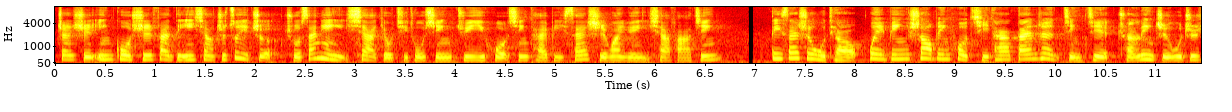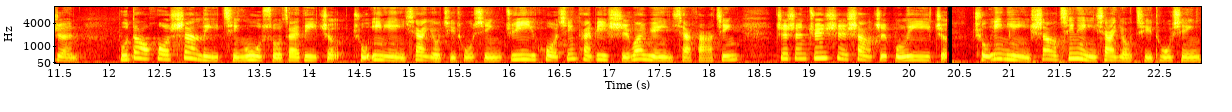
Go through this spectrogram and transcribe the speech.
战时因过失犯第一项之罪者，处三年以下有期徒刑、拘役或新台币三十万元以下罚金。第三十五条，卫兵、哨兵或其他担任警戒、传令职务之人，不到或擅离勤务所在地者，处一年以下有期徒刑、拘役或新台币十万元以下罚金；置身军事上之不利益者，处一年以上七年以下有期徒刑；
